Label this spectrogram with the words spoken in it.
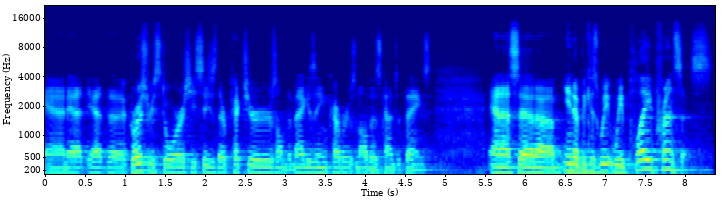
And at, at the grocery store, she sees their pictures on the magazine covers and all those kinds of things. And I said, uh, you know, because we, we play princess.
